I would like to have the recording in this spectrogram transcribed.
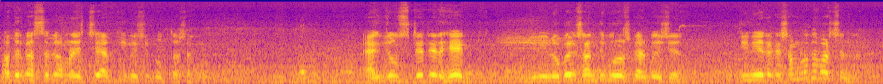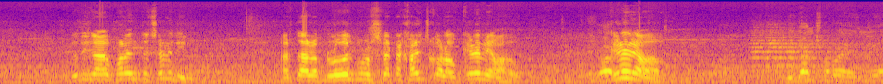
তাদের কাছ থেকে আমরা এসছি আর কি বেশি প্রত্যাশা করব? একজন স্টেটের হেড যিনি নোবেল শান্তি পুরস্কার পেয়েছেন, তিনি এটাকে সামলাতে পারছেন না। যদি না পারেন তো ছেড়ে দিন। আর তার নোবেল পুরস্কারটা খারিজ করা হোক কেড়ে নেওয়া হোক কেড়ে নেওয়া হোক। বিধানসভায় এই নিয়ে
